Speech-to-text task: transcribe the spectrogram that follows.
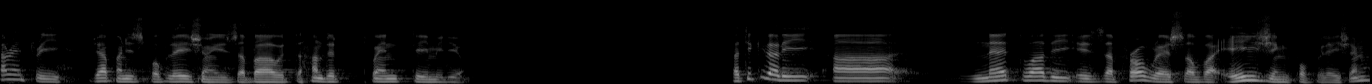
Currently, Japanese population is about 120 million. Particularly, uh, noteworthy is the progress of an aging population,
